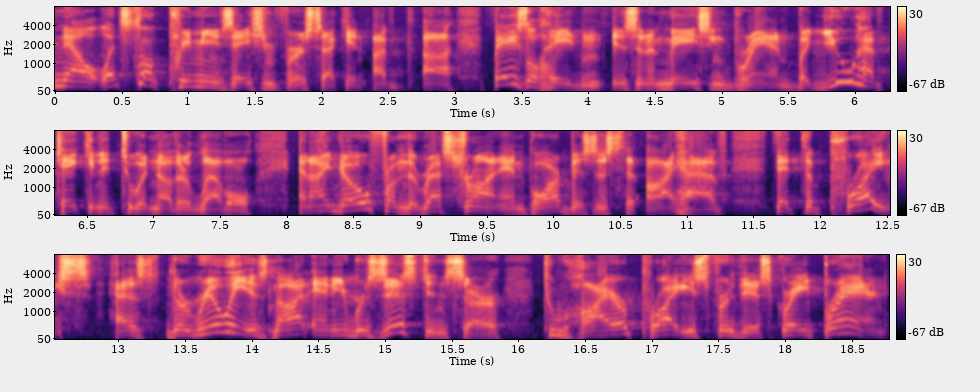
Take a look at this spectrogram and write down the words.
Now, let's talk premiumization for a second. Uh, Basil Hayden is an amazing brand, but you have taken it to another level. And I know from the restaurant and bar business that I have that the price has, there really is not any resistance, sir, to higher price for this great brand.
